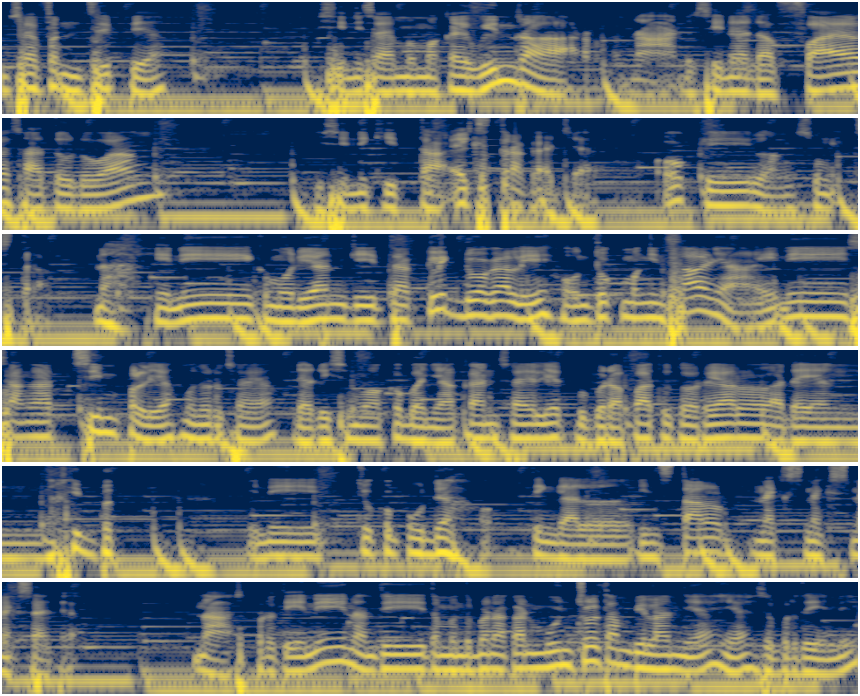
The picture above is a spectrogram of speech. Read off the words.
7-zip ya. Di sini saya memakai WinRAR. Nah, di sini ada file satu doang. Di sini kita ekstrak aja. Oke, langsung ekstrak. Nah, ini kemudian kita klik dua kali untuk menginstalnya. Ini sangat simple ya menurut saya. Dari semua kebanyakan saya lihat beberapa tutorial ada yang ribet. Ini cukup mudah kok. Tinggal install next next next saja. Nah, seperti ini nanti teman-teman akan muncul tampilannya ya seperti ini.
